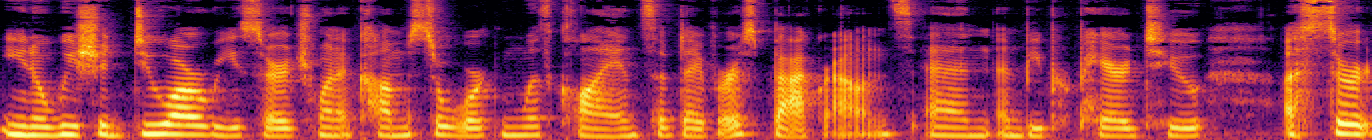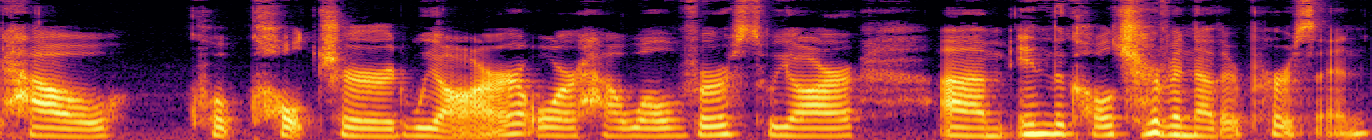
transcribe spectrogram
you know, we should do our research when it comes to working with clients of diverse backgrounds and, and be prepared to assert how quote cultured we are or how well versed we are um, in the culture of another person.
